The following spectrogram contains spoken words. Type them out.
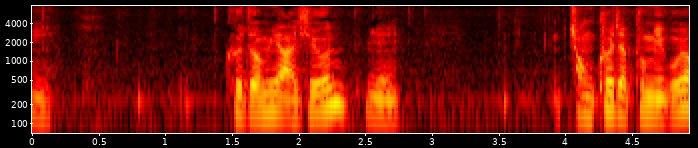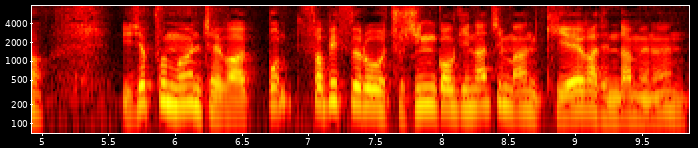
예, 그 점이 아쉬운 예, 정크 제품이고요. 이 제품은 제가 서비스로 주신 거긴 하지만 기회가 된다면은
